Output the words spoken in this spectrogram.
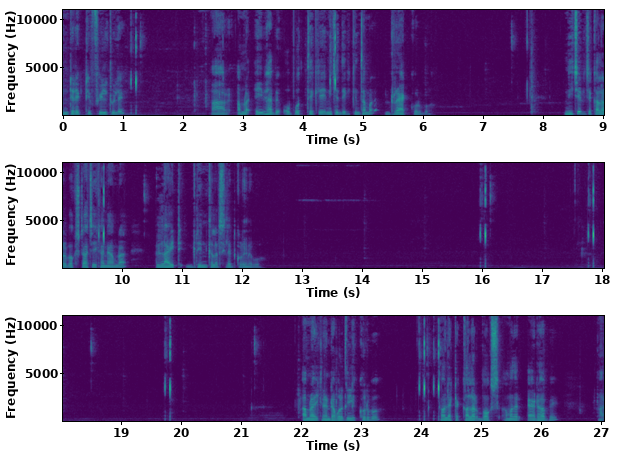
ইন্টারেক্টিভ ফিল টুলে আর আমরা এইভাবে ওপর থেকে নিচের দিকে কিন্তু আমরা ড্র্যাগ করব। নিচের যে কালার বক্সটা আছে, এখানে আমরা লাইট গ্রিন কালার সিলেক্ট করে নেব। আমরা এখানে ডাবল ক্লিক করব। তাহলে একটা কালার বক্স আমাদের অ্যাড হবে। আর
